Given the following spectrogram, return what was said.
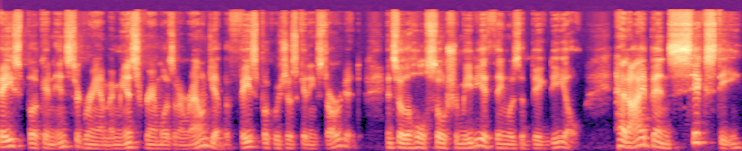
Facebook and Instagram, I mean, Instagram wasn't around yet, but Facebook was just getting started. And so the whole social media thing was a big deal. Had I been 60,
